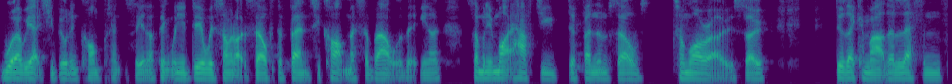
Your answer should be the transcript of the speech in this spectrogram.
Were we actually building competency? And I think when you deal with something like self-defense, you can't mess about with it. You know, somebody might have to defend themselves tomorrow. So do they come out their lessons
